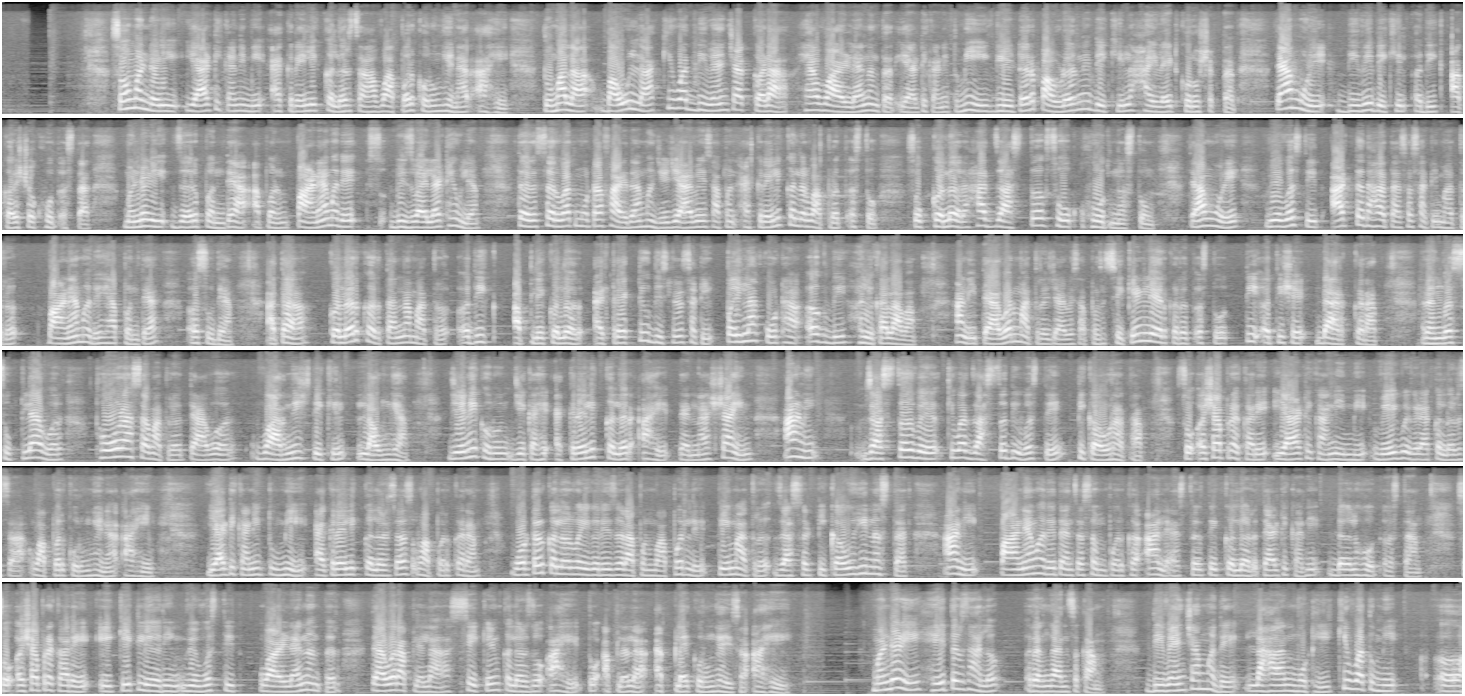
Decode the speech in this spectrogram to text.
सो मंडळी या ठिकाणी मी ॲक्रेलिक कलरचा वापर करून घेणार आहे. तुम्हाला बाऊलला किंवा दिव्यांच्या कडा ह्या वाळल्यानंतर या ठिकाणी तुम्ही ग्लिटर पावडरने देखील हायलाईट करू शकतात. त्यामुळे दिवे देखील अधिक आकर्षक होत असतात. मंडळी जर पंत्या आपण पाण्यामध्ये भिजवायला ठेवल्या तर सर्वात मोठा फायदा म्हणजे ज्यावेळेस आपण ॲक्रेलिक कलर वापरत असतो सो कलर हा जास्त सोक होत नसतो. त्यामुळे व्यवस्थित आठ ते दहा तासासाठी मात्र पाण्यामध्ये ह्या पंत्या असू द्या. आता कलर करताना मात्र अधिक आपले कलर अट्रॅक्टिव्ह दिसण्यासाठी पहिला कोट हा अगदी हलका लावा. आणि त्यावर मात्र ज्यावेळेस आपण सेकंड लेअर करत असतो ती अतिशय डार्क करा. रंग सुकल्यावर थोडासा मात्र त्यावर वार्निश देखील लावून घ्या. जेणेकरून जे काही ॲक्रेलिक कलर आहे त्यांना शाईन आणि जास्त वेळ किंवा जास्त दिवस ते टिकाऊ राहतात. सो अशा प्रकारे या ठिकाणी मी वेगवेगळ्या कलरचा वापर करून घेणार आहे. या ठिकाणी तुम्ही ॲक्रेलिक कलरचाच वापर करा. वॉटर कलर वगैरे जर आपण वापरले ते मात्र जास्त टिकाऊही नसतात आणि पाण्यामध्ये त्यांचा संपर्क आल्यास तर ते कलर त्या ठिकाणी डल होत असतात. सो अशा प्रकारे एक एक लेअरिंग व्यवस्थित वाळल्यानंतर त्यावर आपल्याला सेकंड कलर जो आहे तो आपल्याला ॲप्लाय करून घ्यायचा आहे. मंडळी हे तर झालं रंगांचं काम. दिव्यांच्या मध्ये लहान मोठी किंवा तुम्ही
